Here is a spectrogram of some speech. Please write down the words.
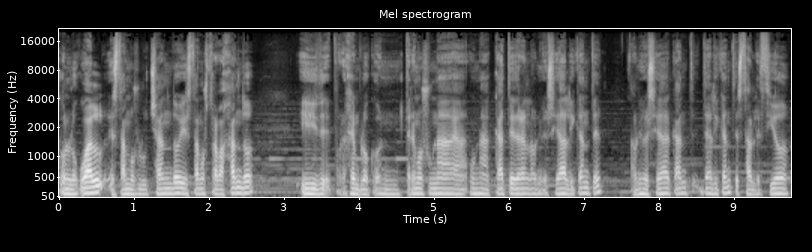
Con lo cual estamos luchando y estamos trabajando Y, por ejemplo, tenemos una, una, cátedra en la Universidad de Alicante. La Universidad de Alicante estableció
